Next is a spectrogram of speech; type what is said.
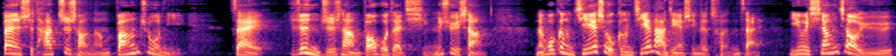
但是它至少能帮助你在认知上，包括在情绪上。能够更接受、更接纳这件事情的存在，因为相较于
